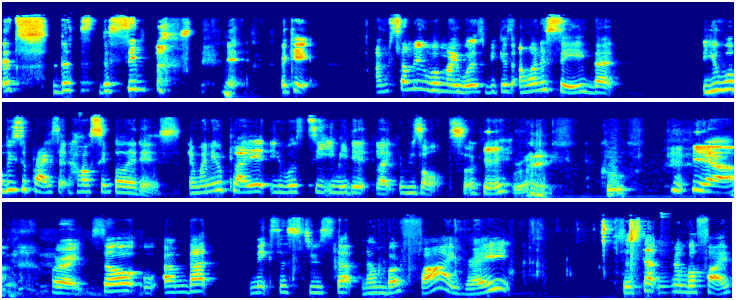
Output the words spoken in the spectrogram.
it's the the sim. okay, I'm stumbling over my words because I want to say that you will be surprised at how simple it is, and when you apply it, you will see immediate like results. Okay. Right. Cool. yeah. All right. So um that makes us to step number five, right? So step number five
